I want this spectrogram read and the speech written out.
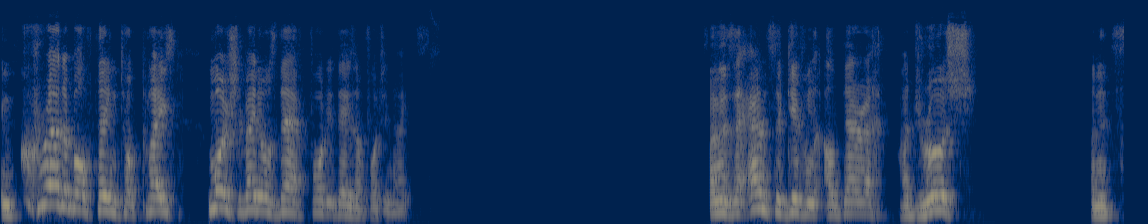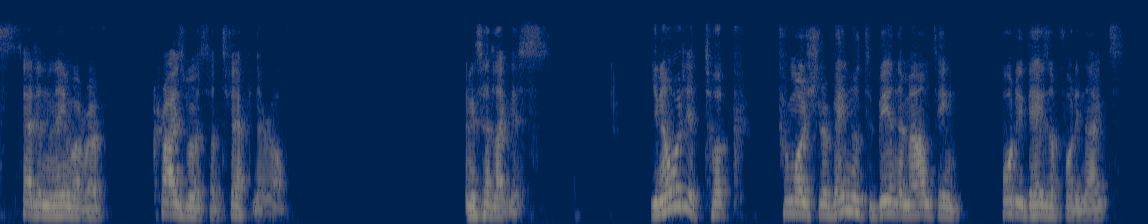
incredible thing took place. Moshe Rabbeinu was there 40 days and 40 nights. And there's an answer given al derech hadrush, and it's said in the name of Rav Kreisworth and Tvefnerov. And he said like this, you know what it took for Moshe Rabbeinu to be in the mountain 40 days and 40 nights?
